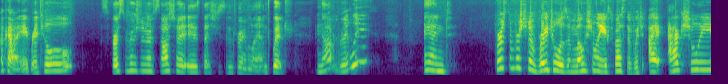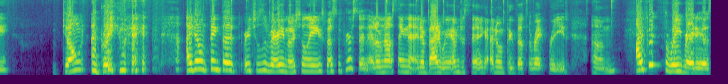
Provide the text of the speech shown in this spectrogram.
Okay, Rachel's first impression of Sasha is that she's in Dreamland, which, not really? And first impression of Rachel is emotionally expressive, which I actually don't agree with. I don't think that Rachel's a very emotionally expressive person, and I'm not saying that in a bad way. I'm just saying I don't think that's a right read. Um, I put three radios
